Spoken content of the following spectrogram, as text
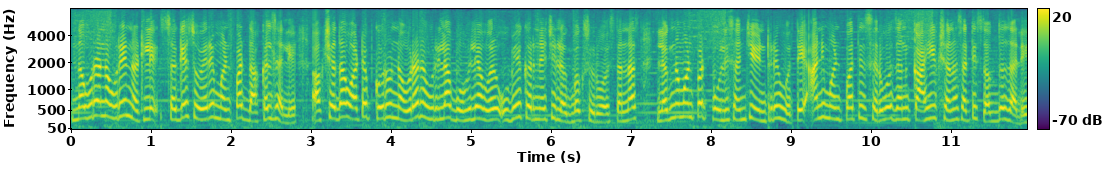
नवरा नवरी नटले सगळे सोयरे मंडपात दाखल झाले. अक्षदा वाटप करून नवरा नवरीला बोहल्यावर उभे करण्याची लगबग सुरू असतानाच लग्न मंडपात पोलिसांची एंट्री होते आणि मंडपातील सर्वजण काही क्षणासाठी स्तब्ध झाले.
